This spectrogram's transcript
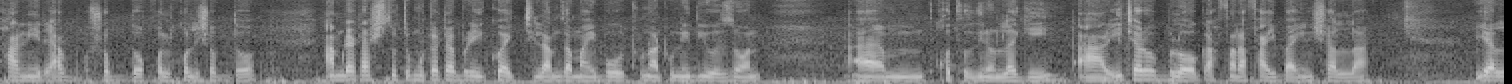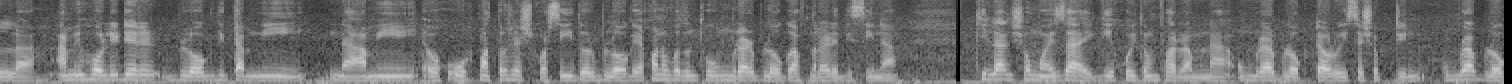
ফানির শব্দ, খলখলি শব্দ। আমরা একটা ছোটো মোটো একটা ব্রেক কয়েছিলাম জামাই বউ টুনা টুনি দিওজন কতদিনের লাগি। আর এটারও ব্লগ আপনারা পাইবা ইনশাল্লাহ ইয়াল্লা, আমি হলিডের ব্লগ দিতাম নি, না, আমি মাত্র শেষ করছি ঈদর ব্লগ এখনও পর্যন্ত উমরার ব্লগ আপনারা দিছি না। কিলান সময় যায়, গিয়ে কইতাম পারলাম না, উমরার ব্লগটাও রয়েছে সবটিন উমরা ব্লগ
